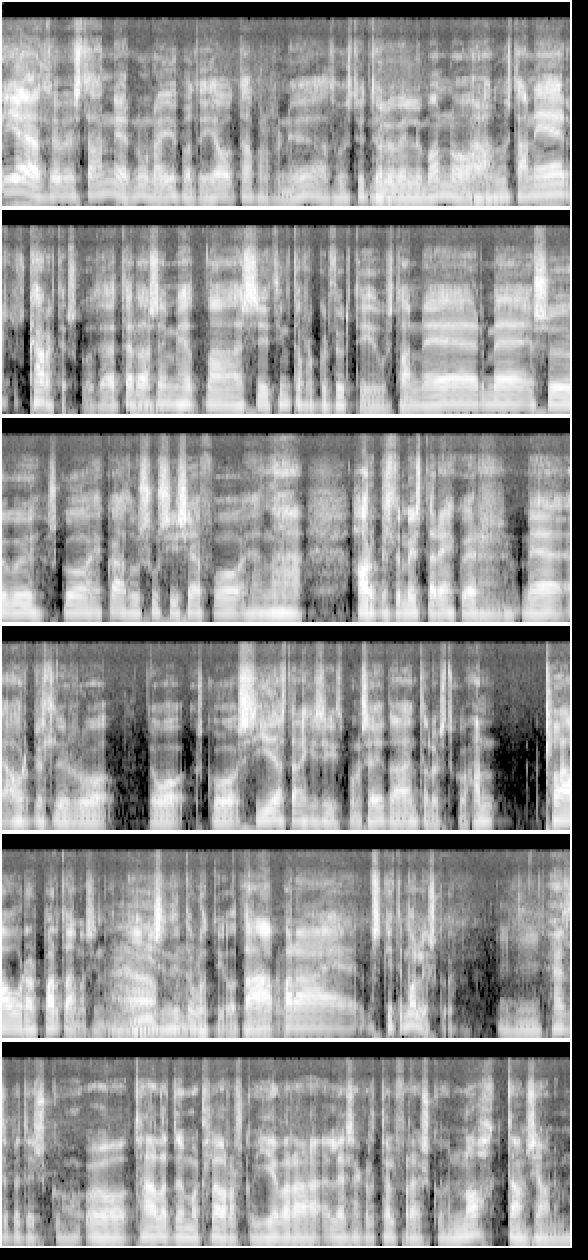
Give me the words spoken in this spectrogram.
ég held að veist, hann er núna í upphaldi hjá taparafrinu, að þú veist, við tölum vel um hann og hann, veist, hann er karakter sko, þetta er það sem hérna, þessi þingdaflokkur þurfti, veist, hann er með sögu, sko, eitthvað, þú sushi chef og hérna, hárgræslu meistari einhver Mm. með hárgræslur og, og sko, síðast en ekki síðast, búin að segja þetta endalaust, sko, hann klárar bardaðana sína Já. í þessum þingdaflotti og það bara skiptir máli, sko. -hmm. heldur betur sko. Og talandi um að klára sko ég var að lesa einhverja tölfræði sko knockdown sjánum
